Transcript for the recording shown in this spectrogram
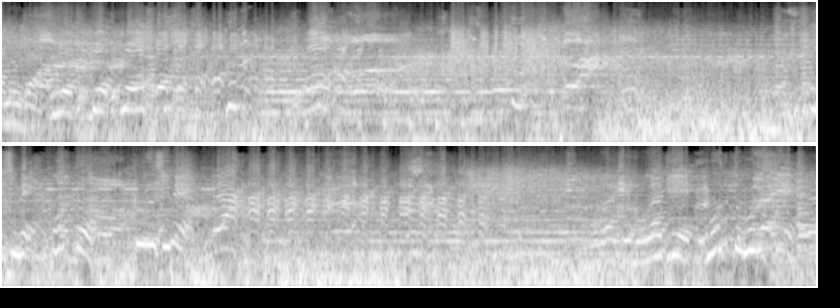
かったのだ苦しめもっと苦しめもがけもがけもっともがけ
